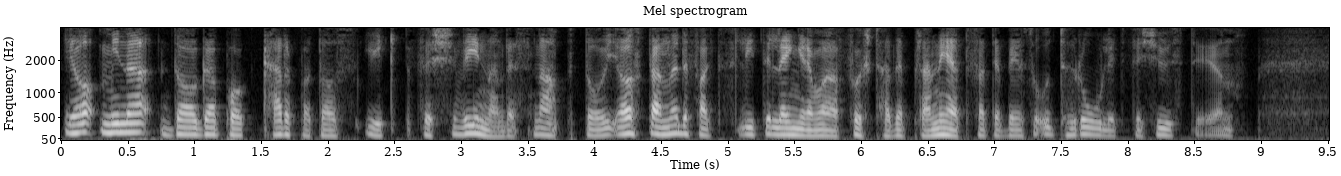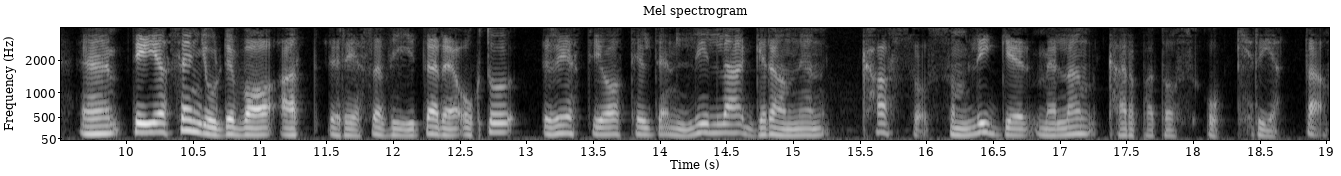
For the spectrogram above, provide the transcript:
Ja, mina dagar på Karpatos gick försvinnande snabbt och jag stannade faktiskt lite längre än vad jag först hade planerat för att jag blev så otroligt förtjust i ön. Eh, det jag sen gjorde var att resa vidare och då reste jag till den lilla grannön Kassos som ligger mellan Karpatos och Kreta.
